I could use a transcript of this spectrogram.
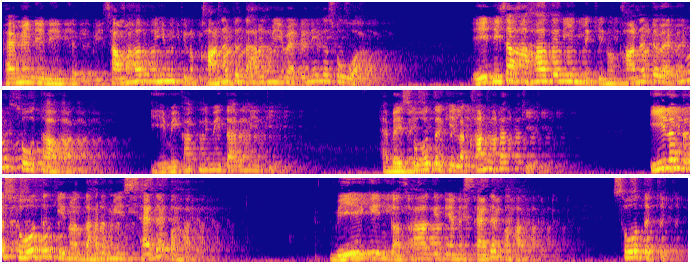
පැමිණෙනේ කරබි සමහරු මෙහිම කියෙන කනට ධර්මය වැටන එක සෝවා. ඒ නිසා අහගෙන ඉන්න කියෙන කනට වැටුණු සෝතාපන්නයි. ඒම එකක් නෙමේ ධර්මීතිය. හැබැයි සෝත කියලා කනටත් කිය. ඊළඟට සෝත කියන ධර්මී සැඩ පහරට. වේගෙන් ගසාගෙන යන සැඩ පහරකට. සෝත කිය.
